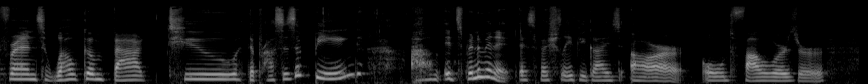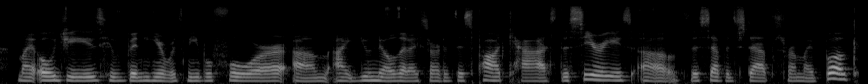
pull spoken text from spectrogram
Friends. Welcome back to the process of being. Um, it's been a minute, especially if you guys are old followers or my OGs who've been here with me before. Um, I, you know that I started this podcast, the series of the seven steps from my book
